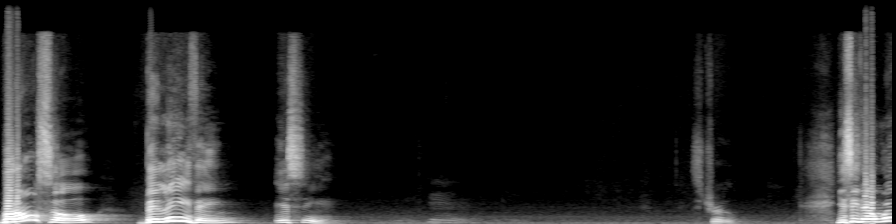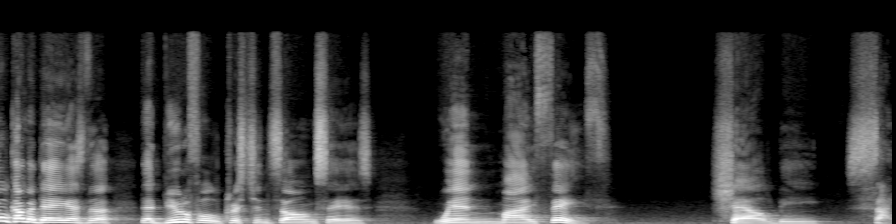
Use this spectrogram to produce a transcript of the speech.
but also believing is seeing. It's true. You see, there will come a day, as the, that beautiful Christian song says, when my faith shall be sight.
